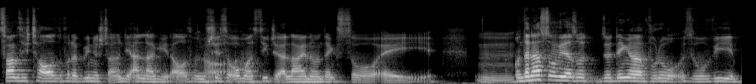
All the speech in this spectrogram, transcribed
20.000 vor der Bühne standen und die Anlage geht aus und du Oh. stehst da oben als DJ alleine und denkst so, ey. Mhm. Und dann hast du auch wieder so, so Dinger, wo du so wie,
